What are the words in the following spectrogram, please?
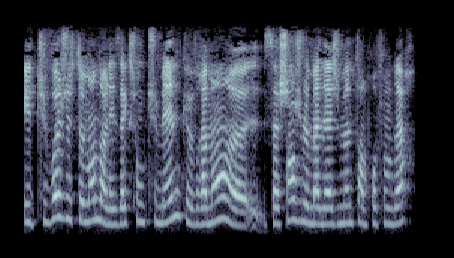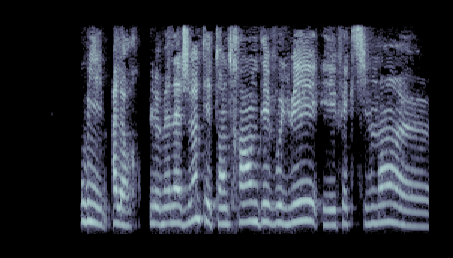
Et tu vois justement dans les actions que tu mènes que vraiment euh, ça change le management en profondeur? Oui, alors le management est en train d'évoluer et effectivement, euh,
